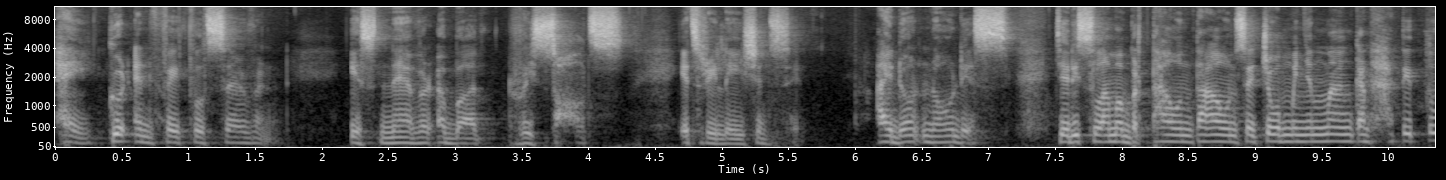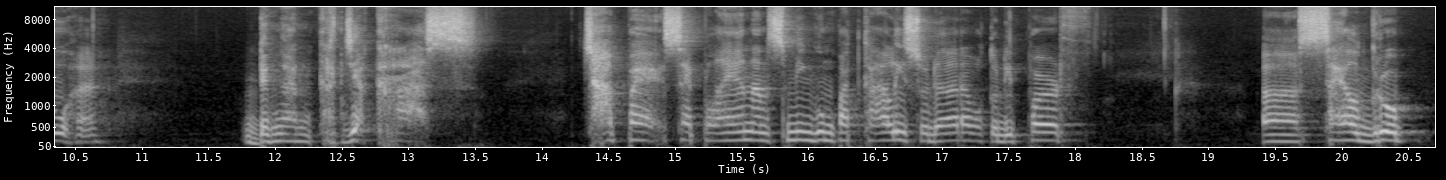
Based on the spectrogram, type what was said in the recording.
Hey, good and faithful servant is never about results. It's relationship. I don't know this. Jadi selama bertahun-tahun saya coba menyenangkan hati Tuhan dengan kerja keras. Capek, saya pelayanan seminggu empat kali saudara waktu di Perth. Uh, cell group,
